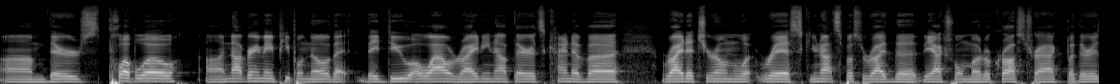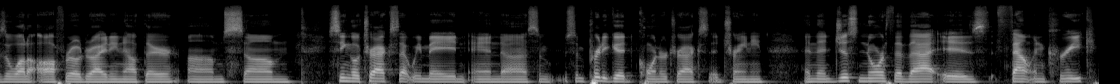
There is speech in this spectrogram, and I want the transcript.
Um, there's Pueblo Uh, not very many people know that they do allow riding out there. It's kind of a ride at your own risk. You're not supposed to ride the, the actual motocross track, but there is a lot of off road riding out there. Um, some single tracks that we made, and uh, some some pretty good corner tracks at training. And then just north of that is Fountain Creek,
